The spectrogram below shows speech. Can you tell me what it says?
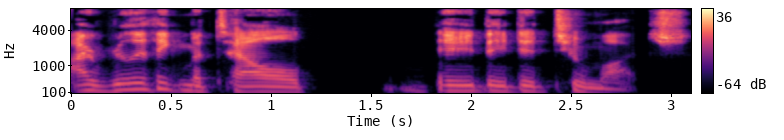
I really think Mattel they they did too much.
